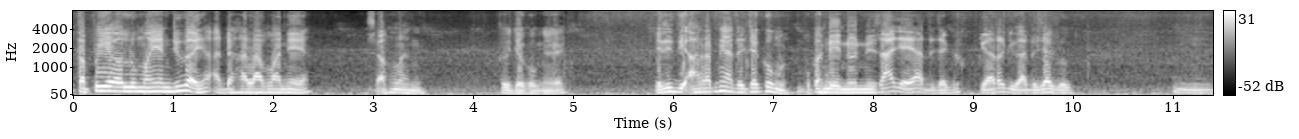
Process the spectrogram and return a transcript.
Tapi ya lumayan juga ya, ada halamannya ya. Insyaallah nih. Tuh jagungnya guys. Jadi di Arab nih ada jagung loh, bukan di Indonesia aja ya ada jagung. Di Arab juga ada jagung. Hmm,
